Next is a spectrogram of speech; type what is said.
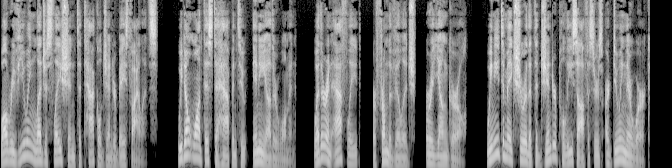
while reviewing legislation to tackle gender-based violence. We don't want this to happen to any other woman, whether an athlete or from the village or a young girl. We need to make sure that the gender police officers are doing their work,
